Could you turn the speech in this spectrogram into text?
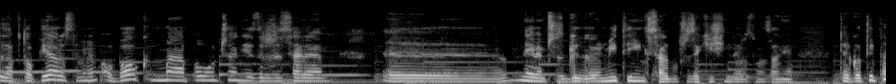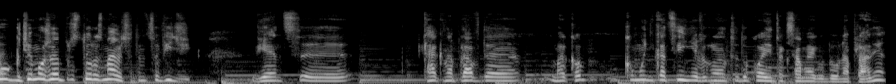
laptopie rozstawionym obok ma połączenie z reżyserem, yy, nie wiem, przez Google Meetings albo przez jakieś inne rozwiązanie tego typu, tak. gdzie może po prostu rozmawiać o tym, co widzi. Więc yy, tak naprawdę ma komunikacyjnie wygląda to dokładnie tak samo, jakby był na planie,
